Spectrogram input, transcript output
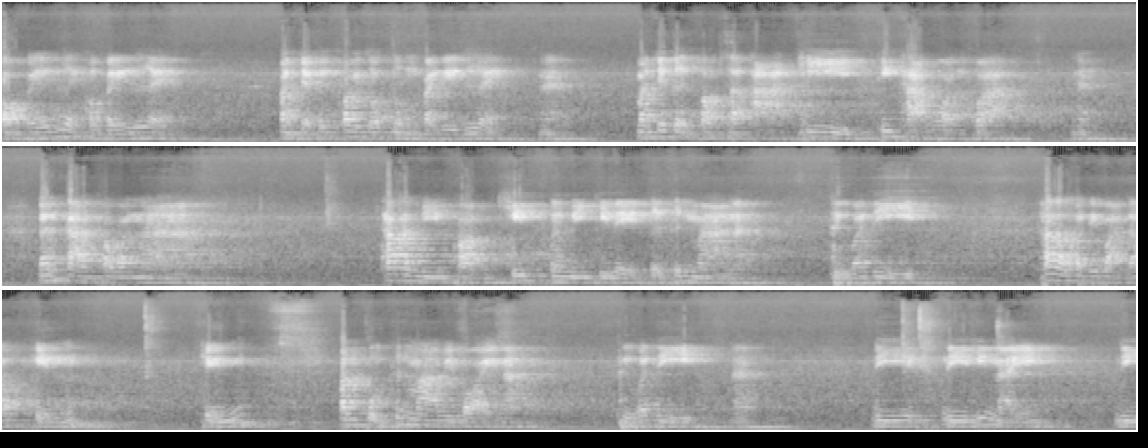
ออกไปเรื่อยออกไปเรื่อยมันจะค่อยๆลดลงไปเรื่อยๆนะมันจะเกิดความสะอาดที่ที่ถาวรกว่านะดังนั้นการภาวนา ถ้ามันมีความคิดมันมีกิเลสเกิดขึ้นมานะถือว่าดี ถ้าเราปฏิบัติแล้วเห็น เห็นมันผุดขึ้นมาบ่อยๆนะถือว่าดีนะดีดีที่ไหน ดี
